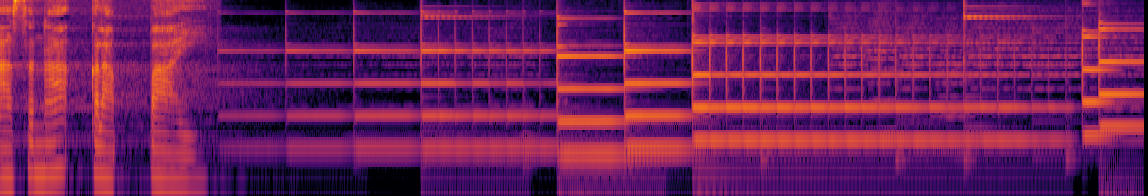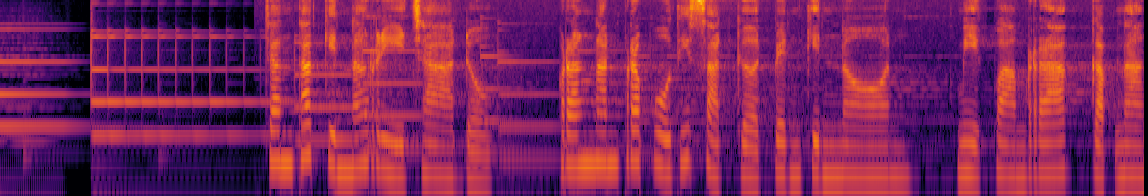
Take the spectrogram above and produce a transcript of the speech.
อาสนะกลับไปจันทกินนรีชาดก ครั้งนั้นพระโพธิสัตว์เกิดเป็นกินนอน มีความรักกับนาง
